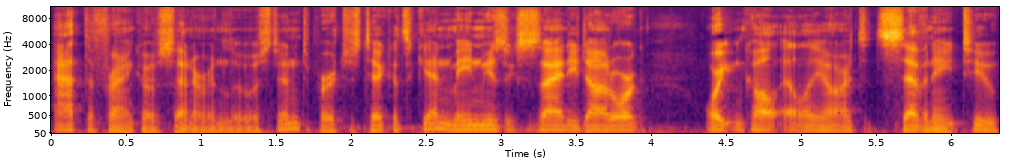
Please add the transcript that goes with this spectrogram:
at the Franco Center in Lewiston. To purchase tickets, again, mainemusicsociety.org, or you can call LA Arts at 782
